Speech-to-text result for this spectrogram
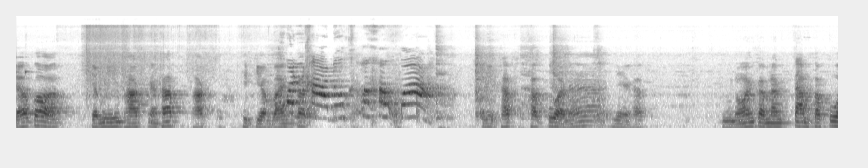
แล้วก็จะมีผักนะครับ ผักที่เตรียมไว้คนนะครับ ขาดูเขากว้างนี่ครับข้าวคั่วนะนี่ครับหนูน้อยกำลังตั้มข้าวคั่ว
